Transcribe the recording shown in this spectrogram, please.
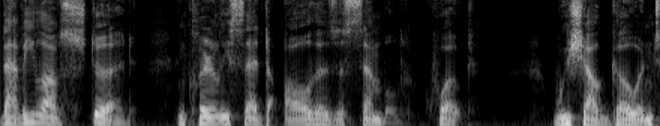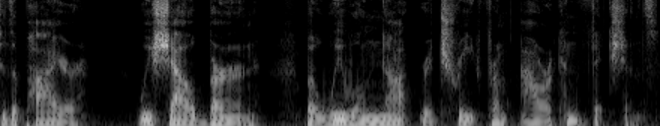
Vavilov stood and clearly said to all those assembled, quote, we shall go into the pyre, we shall burn, but we will not retreat from our convictions.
